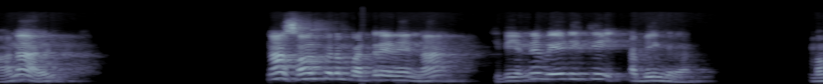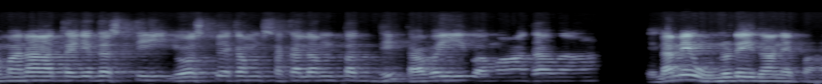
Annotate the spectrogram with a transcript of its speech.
ஆனால் நான் சமர்ப்பணம் பண்றேனேன்னா இது என்ன வேடிக்கை அப்படிங்கிறார். மமநாத யதஸ்தி யோஸ்பியகம் சகலம் தத்தி தவைவ மாதவா. எல்லாமே உன்னுடைய தானேப்பா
